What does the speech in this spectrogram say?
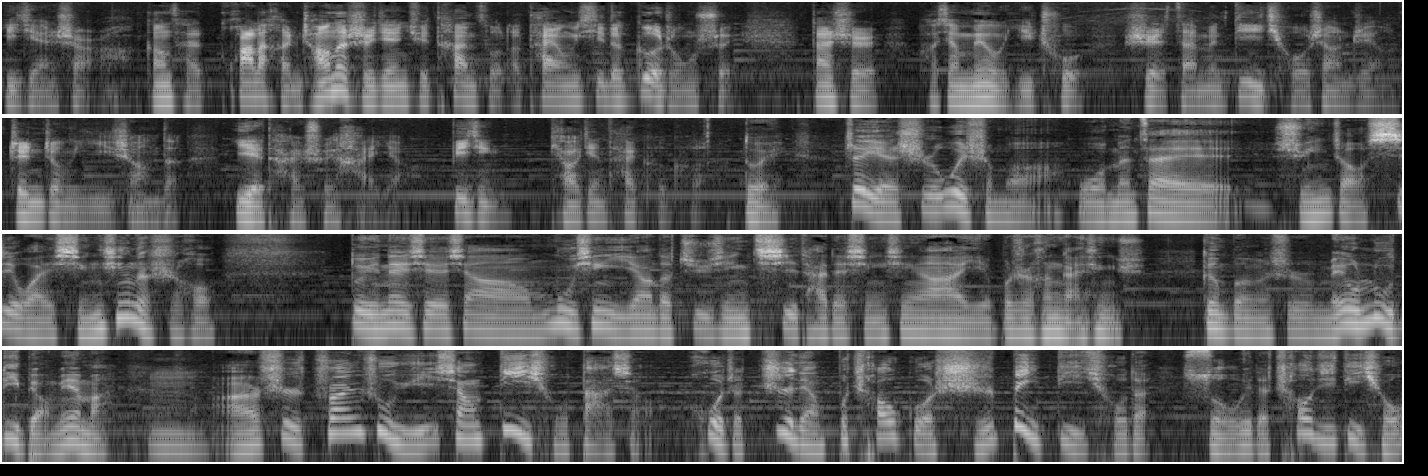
一件事儿啊。刚才花了很长的时间去探索了太阳系的各种水，但是好像没有一处是咱们地球上这样真正意义上的液态水海洋，毕竟条件太苛刻了。对，这也是为什么我们在寻找系外行星的时候，对那些像木星一样的巨型气态的行星啊，也不是很感兴趣，根本是没有陆地表面嘛，嗯，而是专注于像地球大小或者质量不超过十倍地球的所谓的超级地球，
